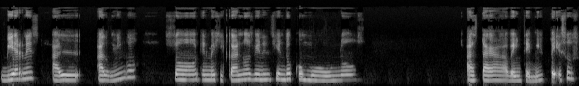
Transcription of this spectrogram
viernes al a domingo son en mexicanos vienen siendo como unos hasta 20 mil pesos.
